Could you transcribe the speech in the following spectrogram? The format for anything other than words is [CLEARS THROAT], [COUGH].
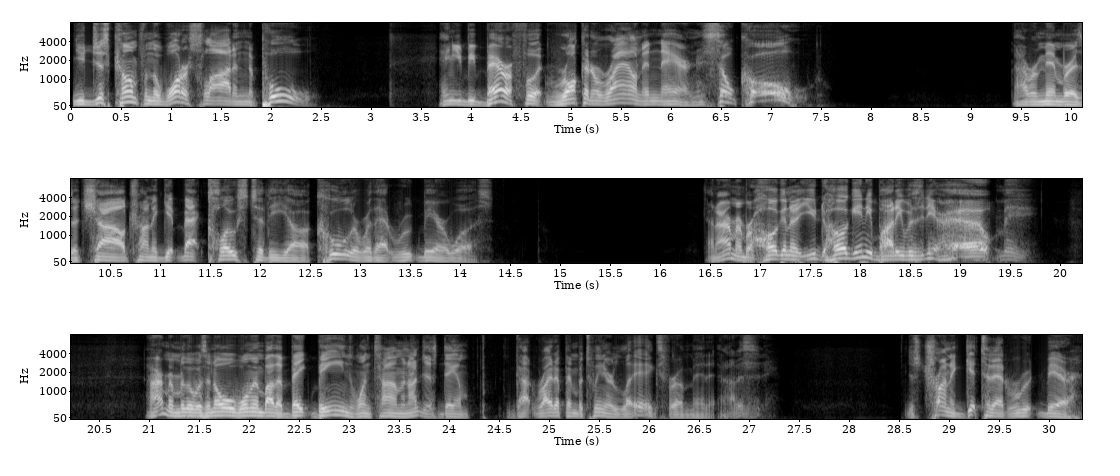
you'd just come from the water slide in the pool and you'd be barefoot rocking around in there, and it's so cold. I remember as a child trying to get back close to the uh, cooler where that root beer was. And I remember hugging it. You'd hug anybody who was in here. Help me. I remember there was an old woman by the baked beans one time, and I just damn got right up in between her legs for a minute. I just, just trying to get to that root beer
